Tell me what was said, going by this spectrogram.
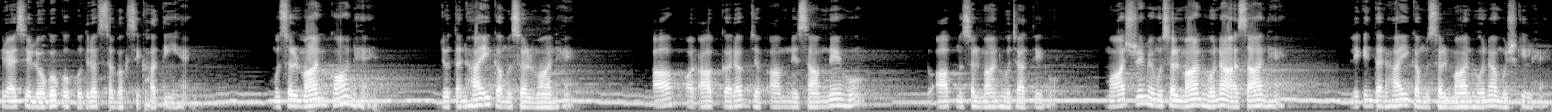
پھر ایسے لوگوں کو قدرت سبق سکھاتی ہے مسلمان کون ہے جو تنہائی کا مسلمان ہے آپ اور آپ کا رب جب آمنے سامنے ہو، تو آپ مسلمان ہو جاتے ہو۔ معاشرے میں مسلمان ہونا آسان ہے، لیکن تنہائی کا مسلمان ہونا مشکل ہے۔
